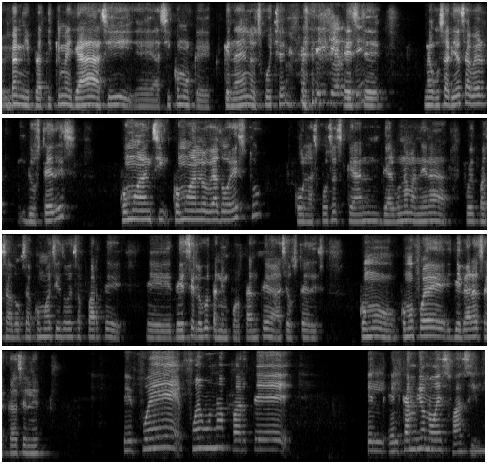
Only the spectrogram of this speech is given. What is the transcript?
Oigan, y platíqueme ya así, eh, así como que, que, nadie lo escuche. Sí, claro que este, Me gustaría saber de ustedes ¿Cómo han, cómo han logrado esto con las cosas que han de alguna manera fue pasado? O sea, ¿cómo ha sido esa parte eh, de ese logro tan importante hacia ustedes? ¿Cómo, cómo fue llegar a sacarse eh, fue, fue una parte, el, el, cambio no es fácil,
